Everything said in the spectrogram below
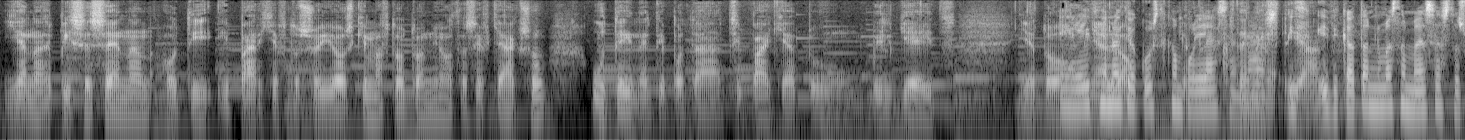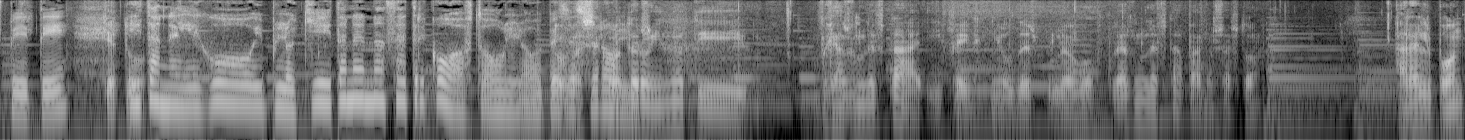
για να πει σε σέναν ότι υπάρχει αυτός ο ιός και με αυτό τον ιό θα σε φτιάξω, ούτε είναι τίποτα τσιπάκια του Bill Gates για το Η αλήθεια είναι ότι ακούστηκαν πολλά σενάρια. Ειδικά όταν ήμασταν μέσα στο σπίτι, το... ήταν λίγο η πλοκή, ήταν ένα θεατρικό αυτό όλο. Το βασικότερο είναι ότι βγάζουν λεφτά οι fake news που λέω εγώ, βγάζουν λεφτά πάνω σε αυτό. Άρα λοιπόν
